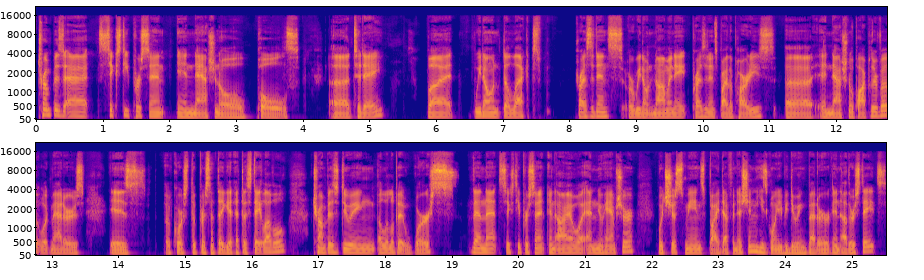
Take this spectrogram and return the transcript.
Trump is at sixty percent in national polls uh, today, but we don't elect presidents or we don't nominate presidents by the parties uh, in national popular vote. What matters is, of course, the percent they get at the state level. Trump is doing a little bit worse than that 60% in Iowa and New Hampshire, which just means by definition, he's going to be doing better in other states.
